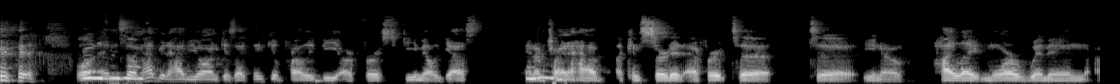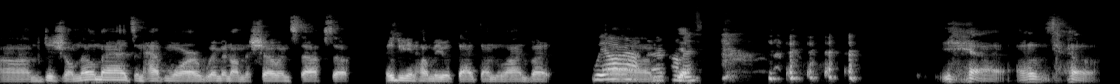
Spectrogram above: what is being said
well, and so I'm happy to have you on because I think you'll probably be our first female guest, and I'm Mm. trying to have a concerted effort to to you know highlight more women um, digital nomads and have more women on the show and stuff. So maybe you can help me with that down the line. But We are out there, I um, yeah, promise. yeah, I hope so.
